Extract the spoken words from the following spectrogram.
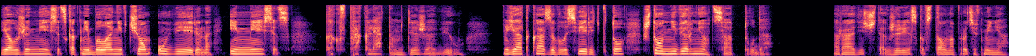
Я уже месяц как не была ни в чем уверена, и месяц, как в проклятом дежавю. Я отказывалась верить в то, что он не вернется оттуда. Радич также резко встал напротив меня.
